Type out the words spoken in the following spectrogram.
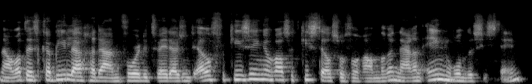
Nou, wat heeft Kabila gedaan voor de 2011-verkiezingen? Was het kiesstelsel veranderen naar een eenronde systeem.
